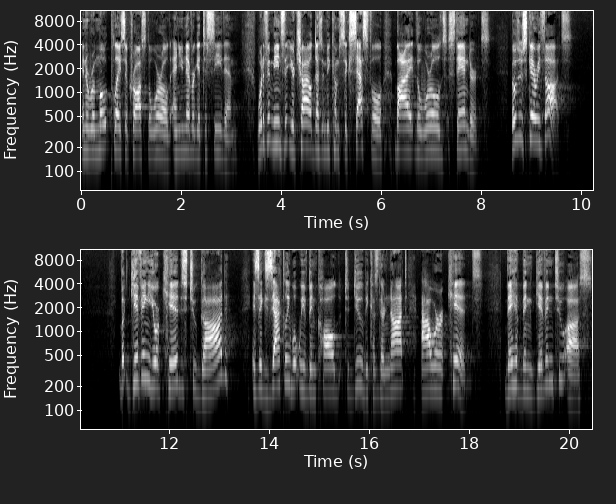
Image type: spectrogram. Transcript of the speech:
in a remote place across the world and you never get to see them? What if it means that your child doesn't become successful by the world's standards? Those are scary thoughts. But giving your kids to God is exactly what we've been called to do because they're not our kids. They have been given to us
